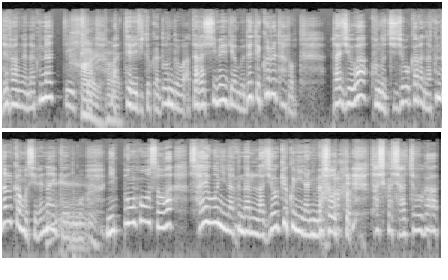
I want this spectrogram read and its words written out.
出番がなくなっていくと、はいはい、まあ、テレビとかどんどん新しいメディアも出てくるだろう。ラジオはこの地上からなくなるかもしれないけれども、日本放送は最後になくなるラジオ局になりましょうって、確か社長が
